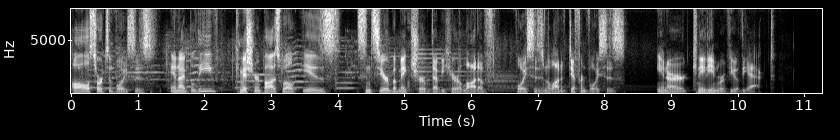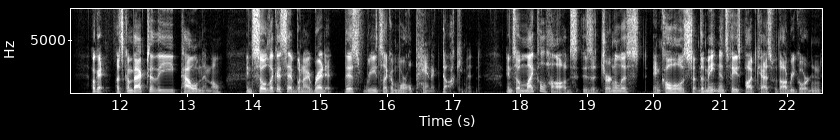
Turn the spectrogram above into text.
all sorts of voices. And I believe Commissioner Boswell is sincere about making sure that we hear a lot of voices and a lot of different voices in our Canadian review of the Act. Okay, let's come back to the Powell memo. And so, like I said, when I read it, this reads like a moral panic document. And so, Michael Hobbes is a journalist and co host of the Maintenance Phase podcast with Aubrey Gordon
